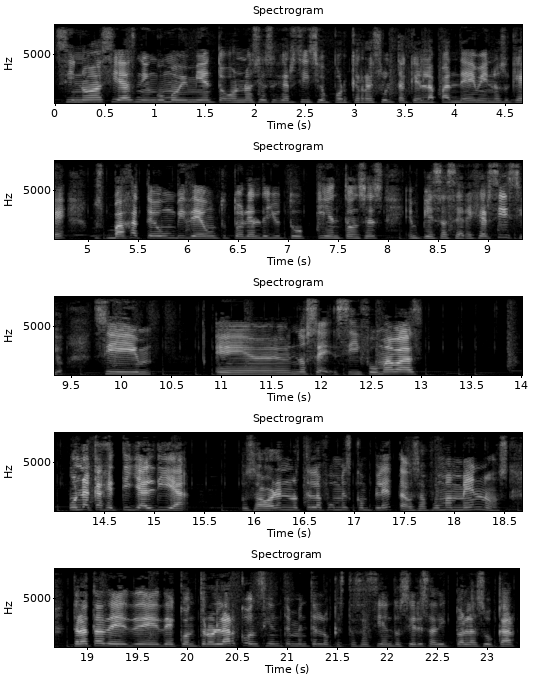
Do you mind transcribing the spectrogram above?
Si no hacías ningún movimiento o no hacías ejercicio porque resulta que la pandemia y no sé qué, pues bájate un video, un tutorial de YouTube y entonces empieza a hacer ejercicio. Si, eh, no sé, si fumabas una cajetilla al día, pues ahora no te la fumes completa, o sea, fuma menos. Trata de, controlar conscientemente lo que estás haciendo. Si eres adicto al azúcar,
